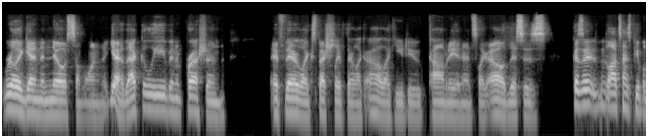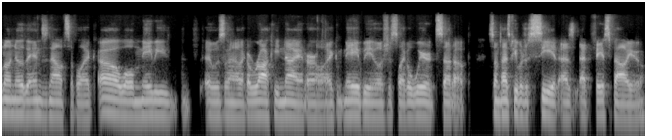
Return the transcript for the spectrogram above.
really getting to know someone yeah that could leave an impression. If they're like especially if they're like oh like you do comedy and it's like oh this is because a lot of times people don't know the ins and outs of like oh well maybe it was uh, like a rocky night or like maybe it was just like a weird setup. Sometimes people just see it as at face value.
